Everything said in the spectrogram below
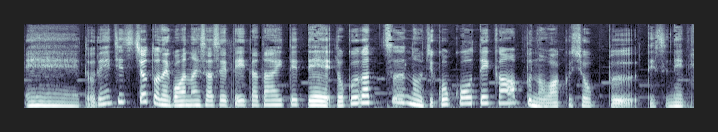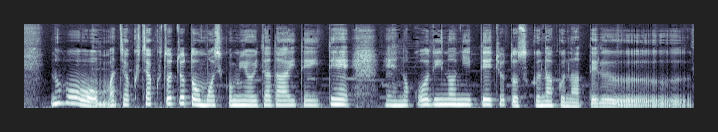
えーと、連日ちょっとねご案内させていただいてて6月の自己肯定感アップのワークショップですねの方を、まあ、着々とちょっとお申し込みをいただいていて、えー、残りの日程ちょっと少なくなってる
